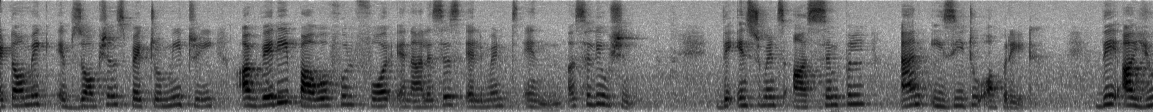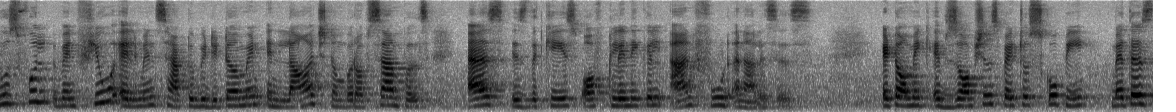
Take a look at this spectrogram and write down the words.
atomic absorption spectrometry are very powerful for analysis elements in a solution. The instruments are simple and easy to operate. They are useful when few elements have to be determined in large number of samples as is the case of clinical and food analysis. Atomic absorption spectroscopy methods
